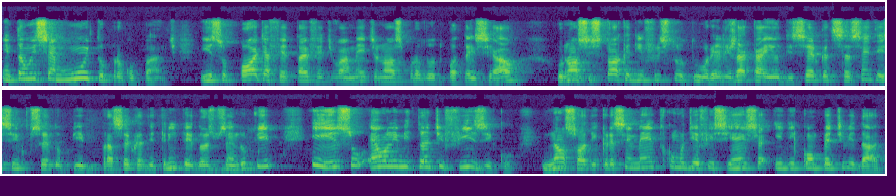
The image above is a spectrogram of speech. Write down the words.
Então, isso é muito preocupante. Isso pode afetar efetivamente o nosso produto potencial, o nosso estoque de infraestrutura ele já caiu de cerca de 65% do PIB para cerca de 32% do PIB, e isso é um limitante físico, não só de crescimento, como de eficiência e de competitividade.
